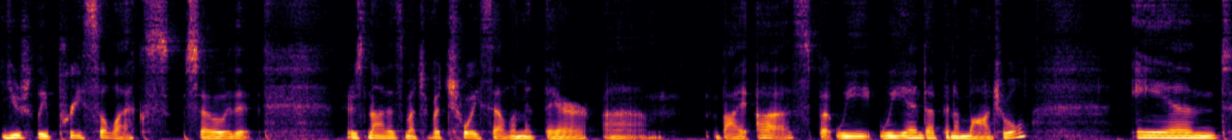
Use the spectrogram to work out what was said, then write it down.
usually pre selects so that there's not as much of a choice element there um, by us, but we, we end up in a module. And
